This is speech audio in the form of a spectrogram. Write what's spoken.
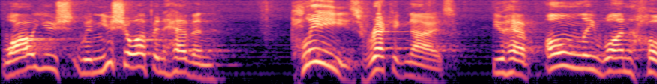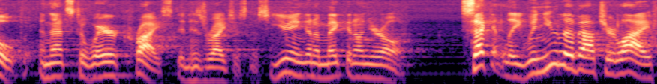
While you, when you show up in heaven, please recognize you have only one hope, and that's to wear Christ in his righteousness. You ain't going to make it on your own. Secondly, when you live out your life,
